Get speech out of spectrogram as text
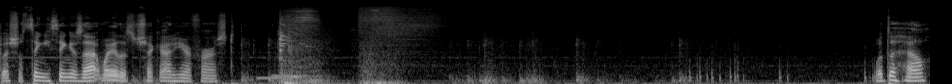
Special thingy thing is that way. Let's check out here first. What the hell?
